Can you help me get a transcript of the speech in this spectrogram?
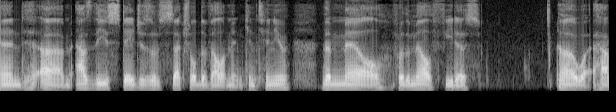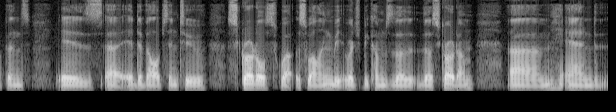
And um, as these stages of sexual development continue, the male, for the male fetus, uh, what happens is uh, it develops into scrotal swe- swelling, which becomes the, the scrotum. Um, and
